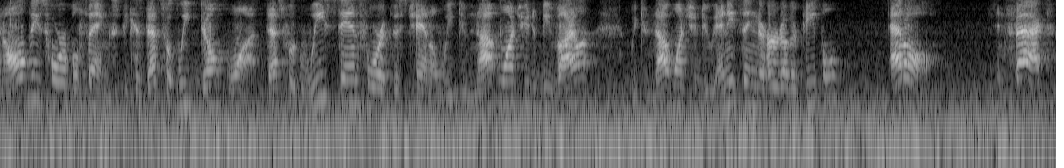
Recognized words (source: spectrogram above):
and all these horrible things because that's what we don't want. That's what we stand for at this channel. We do not want you to be violent. We do not want you to do anything to hurt other people at all. In fact,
